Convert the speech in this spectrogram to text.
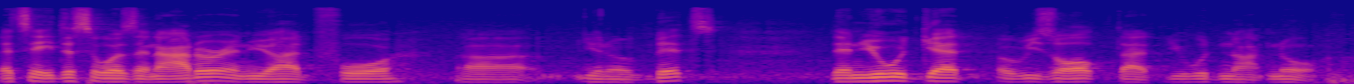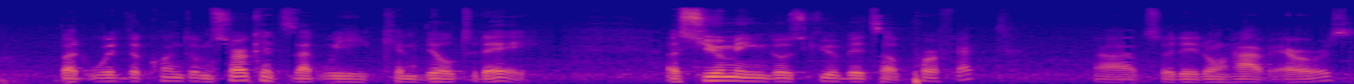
let's say this was an adder and you had four uh, you know, bits, then you would get a result that you would not know. But with the quantum circuits that we can build today, assuming those qubits are perfect, uh, so they don't have errors,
